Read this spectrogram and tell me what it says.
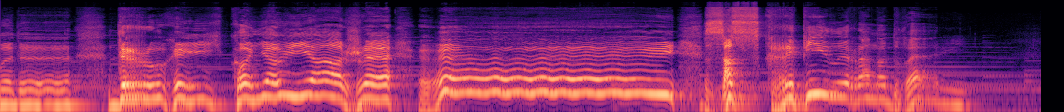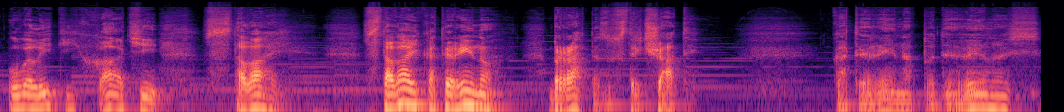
веде, другий коня в'яже. Гей! Заскрипіли рано двері у великій хаті. Вставай, вставай, Катерино, брата зустрічати. Катерина подивилась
